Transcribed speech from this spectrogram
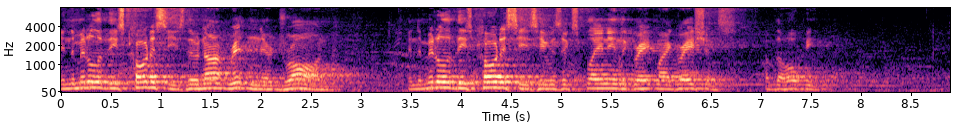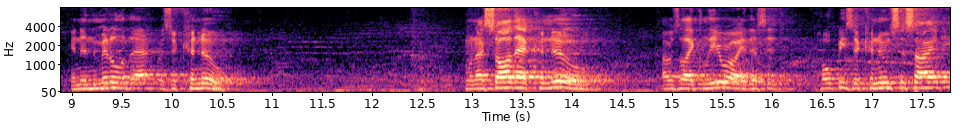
in the middle of these codices, they're not written, they're drawn. In the middle of these codices, he was explaining the great migrations of the Hopi. And in the middle of that was a canoe. When I saw that canoe, I was like, Leroy, this is Hopi's a canoe society?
